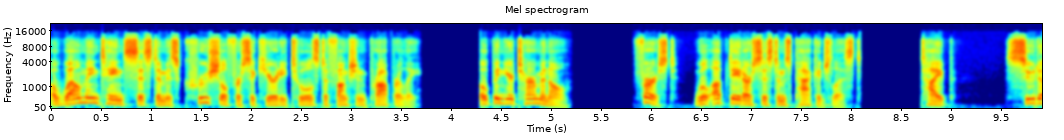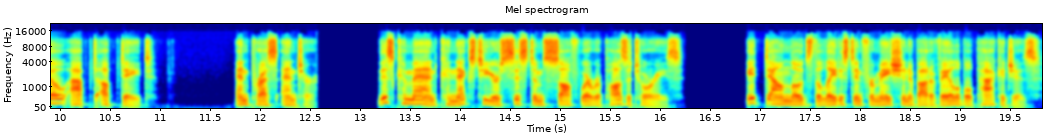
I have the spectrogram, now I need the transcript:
A well-maintained system is crucial for security tools to function properly. Open your terminal. First, we'll update our system's package list. Type sudo apt update and press enter. This command connects to your system's software repositories. It downloads the latest information about available packages.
